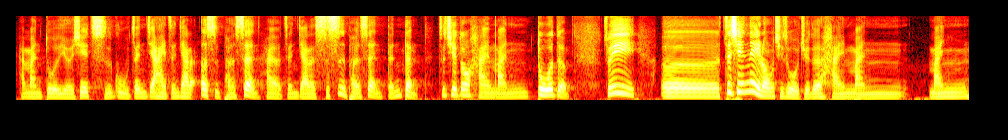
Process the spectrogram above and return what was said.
还蛮多的，有一些持股增加还增加了二十 percent，还有增加了十四 percent 等等，这些都还蛮多的。所以呃这些内容其实我觉得还蛮蛮。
